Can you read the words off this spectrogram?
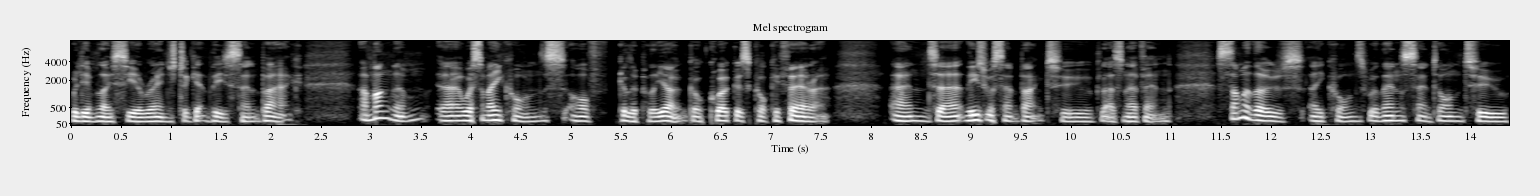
William Lacey arranged to get these sent back. Among them uh, were some acorns of Gallipoli oak, or Quercus coccifera, and uh, these were sent back to Glasnevin. Some of those acorns were then sent on to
